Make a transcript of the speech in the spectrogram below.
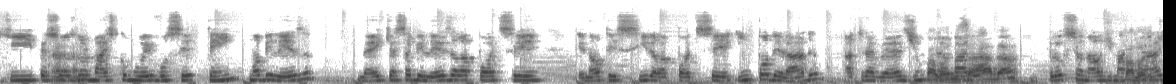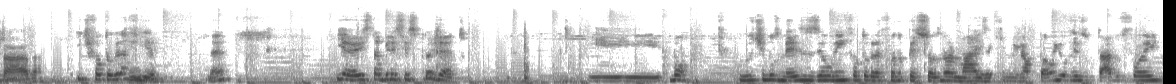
Que pessoas uhum. normais como eu e você têm uma beleza, né? E que essa beleza ela pode ser enaltecida, ela pode ser empoderada através de um trabalho profissional de maquiagem valorizada. e de fotografia, uhum. né? E aí eu estabeleci esse projeto. E, bom, nos últimos meses eu vim fotografando pessoas normais aqui no Japão e o resultado foi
